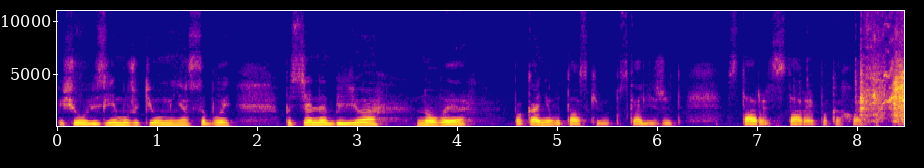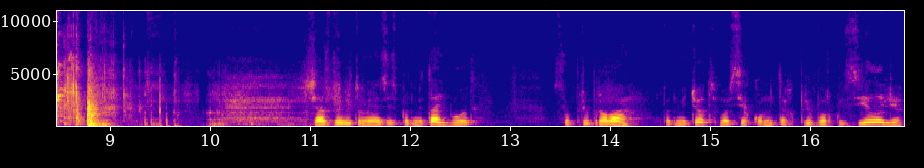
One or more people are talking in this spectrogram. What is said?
Еще увезли мужики у меня с собой. Постельное белье новое пока не вытаскиваю. Пускай лежит старое, старое пока хватит. Сейчас Давид у меня здесь подметать будет. Все прибрала, подметет. Во всех комнатах приборку сделали.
